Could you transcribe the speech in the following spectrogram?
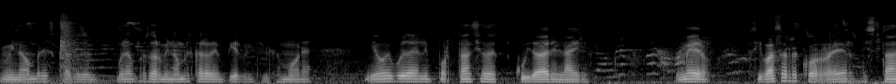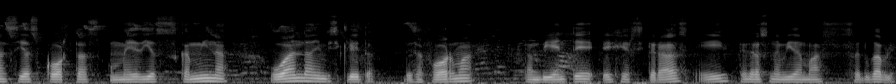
Mi nombre es Carlos, bueno profesor, mi nombre es Carlos de Pierre Zamora y hoy voy a dar la importancia de cuidar el aire. Primero, si vas a recorrer distancias cortas o medias, camina o anda en bicicleta. De esa forma también te ejercitarás y tendrás una vida más saludable.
